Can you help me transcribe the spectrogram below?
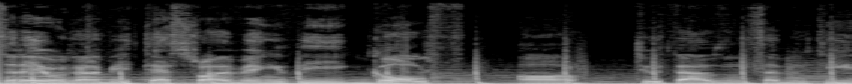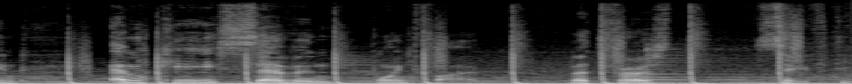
Today we're going to be test driving the Golf R 2017 MK 7.5. But first, safety.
